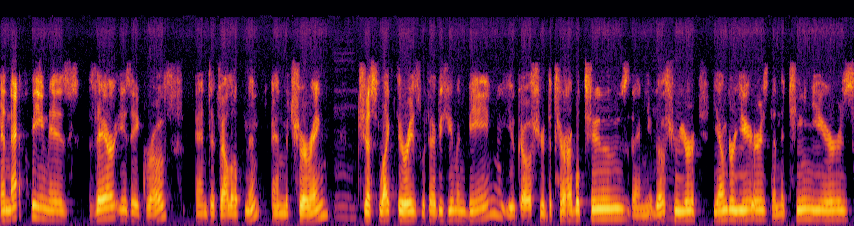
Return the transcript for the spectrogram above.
And that theme is there is a growth and development and maturing, mm. just like there is with every human being. You go through the terrible twos, then you go through your younger years, then the teen years,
